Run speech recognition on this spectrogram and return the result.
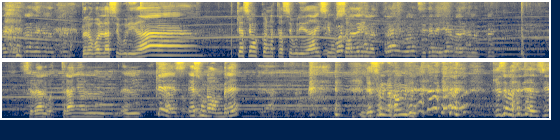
déjalo entrar, déjalo entrar. Pero por la seguridad. ¿Qué hacemos con nuestra seguridad? Y si un zombie. déjalo entrar, weón. Si tiene hierba, déjalo entrar. Se ve algo extraño el. el... ¿Qué es? ¿Es un hombre? ¿Es un hombre? ¿Qué se podría decir?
